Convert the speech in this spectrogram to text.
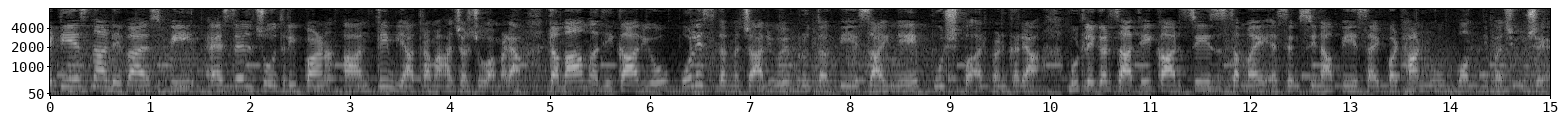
એટીએસના ડીવાયએસપી એસએલ ચૌધરી પણ આ અંતિમ યાત્રામાં હાજર જોવા મળ્યા. તમામ અધિકારીઓ, પોલીસ કર્મચારીઓએ મૃતક પીએસઆઈને પુષ્પ અર્પણ કર્યા. બુટલેગર સાથે કારસેઝ સમય એસએમસીના પીએસઆઈ પઠાણનું મોત નીપજ્યું છે.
